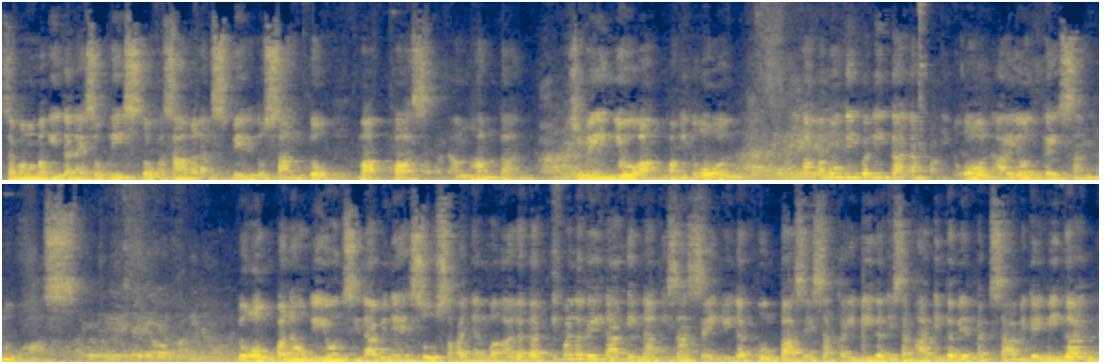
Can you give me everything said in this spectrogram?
sa pamamagitan ng Yeso Kristo kasama ng Espiritu Santo magpas walang hanggan. Sumayin niyo ang Panginoon. Ang mabuting balita ng Panginoon ayon kay San Lucas. Noong panahong iyon, sinabi ni Jesus sa kanyang mga alagad, ipalagay natin na isa sa inyo'y nagpunta sa isang kaibigan isang hating gabi at nagsabi, Kaibigan,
